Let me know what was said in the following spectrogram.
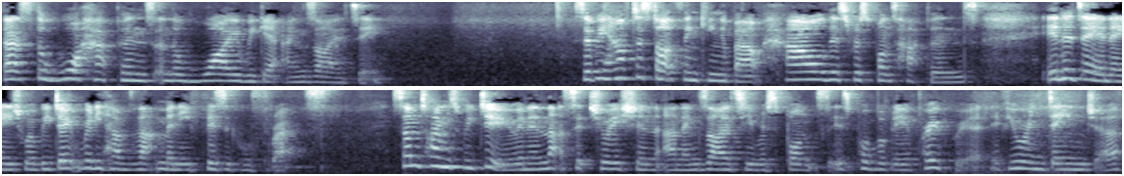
That's the what happens and the why we get anxiety. So we have to start thinking about how this response happens in a day and age where we don't really have that many physical threats. Sometimes we do, and in that situation, an anxiety response is probably appropriate. If you're in danger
